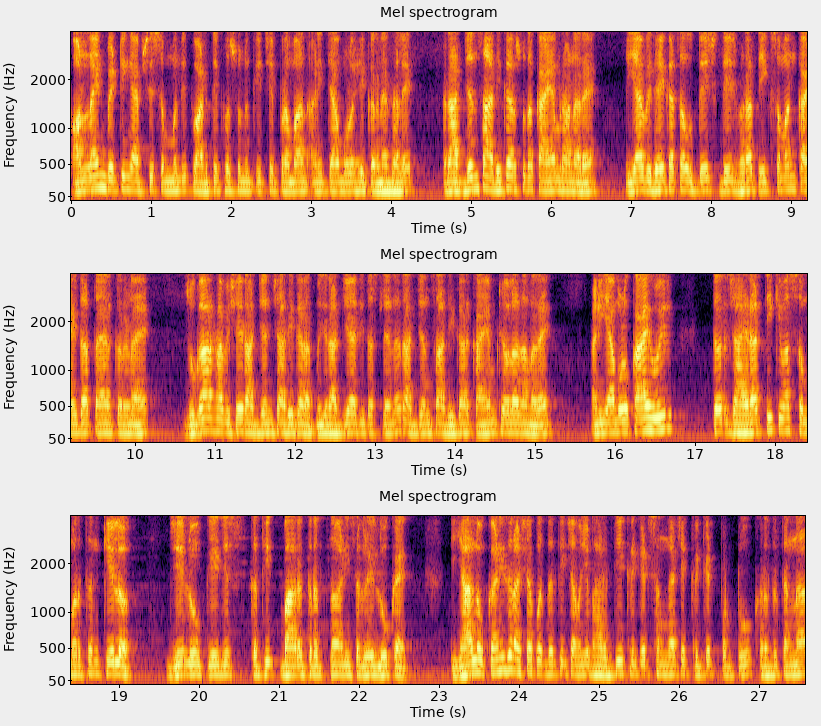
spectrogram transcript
ऑनलाईन बेटिंग ऍपशी संबंधित वाढते फसवणुकीचे प्रमाण आणि त्यामुळे हे करण्यात आले. राज्यांचा अधिकार सुद्धा कायम राहणार आहे. या विधेयकाचा उद्देश देशभरात एक समान कायदा तयार करणं आहे. जुगार हा विषय राज्यांच्या अधिकारात म्हणजे राज्य यादीत असल्यानं राज्यांचा अधिकार कायम ठेवला जाणार आहे. आणि यामुळे काय होईल? तर जाहिराती किंवा समर्थन केलं जे लोक हे जे कथित भारतरत्न आणि सगळे लोक आहेत ह्या लोकांनी जर अशा पद्धतीच्या म्हणजे भारतीय क्रिकेट संघाचे क्रिकेटपटू खरं तर त्यांना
